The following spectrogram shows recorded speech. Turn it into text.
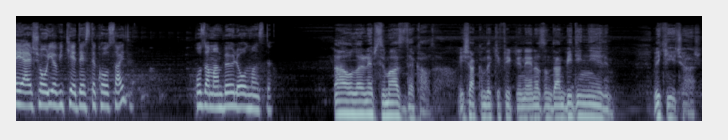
Eğer Şorya Vicky'ye destek olsaydı o zaman böyle olmazdı. Aa, onların hepsi mazide kaldı. İş hakkındaki fikrini en azından bir dinleyelim. Vicky'yi çağır.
